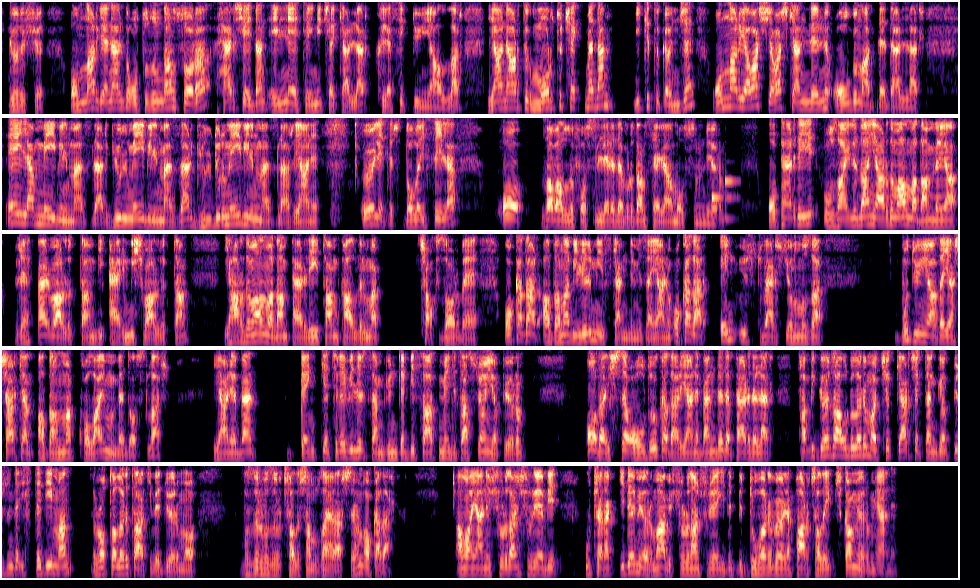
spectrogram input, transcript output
görüşü. Onlar genelde 30'undan sonra her şeyden elini eteğini çekerler. Klasik dünyalılar. Yani artık mortu çekmeden iki tık önce onlar yavaş yavaş kendilerini olgun addederler. Eğlenmeyi bilmezler, gülmeyi bilmezler, güldürmeyi bilmezler. Yani öyledir. Dolayısıyla o zavallı fosillere de buradan selam olsun diyorum. O perdeyi uzaylıdan yardım almadan veya rehber varlıktan, bir ermiş varlıktan yardım almadan perdeyi tam kaldırmak çok zor be. O kadar adanabilir miyiz kendimize? Yani o kadar en üst versiyonumuza bu dünyada yaşarken adanmak kolay mı be dostlar? Yani ben denk getirebilirsem günde bir saat meditasyon yapıyorum. O da işte olduğu kadar yani bende de perdeler. Ha bir göz algılarım açık. Gerçekten gökyüzünde istediğim an rotaları takip ediyorum o vızır vızır çalışan uzay araçlarının o kadar. Ama yani şuradan şuraya bir uçarak gidemiyorum abi. Şuradan şuraya gidip bir duvarı böyle parçalayıp çıkamıyorum yani.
